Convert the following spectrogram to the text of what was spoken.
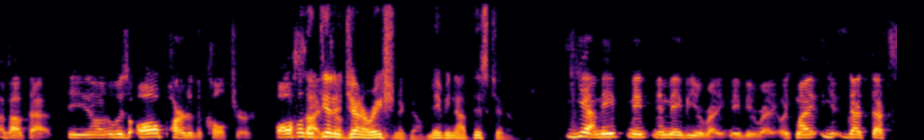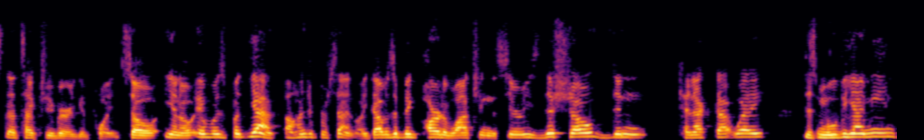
about that. You know it was all part of the culture all Well, they did a generation ago. Maybe not this generation. yeah maybe, maybe maybe you're right maybe you're right. Like my that that's that's actually a very good point. So you know it was but yeah 100% like that was a big part of watching the series. This show didn't connect that way. This movie i mean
